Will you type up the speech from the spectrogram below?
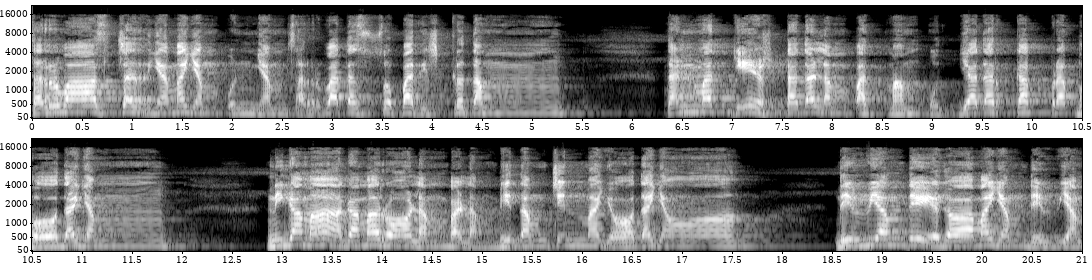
सर्वाश्चर्यमयं पुण्यं सर्वतः सुपरिष्कृतम् तन्मध्येष्टदलं पद्मम् उद्यदर्कप्रबोधयम् निगमागमरोलम्बलम्बितं चिन्मयोदयो दिव्यं तेजोमयं दिव्यं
